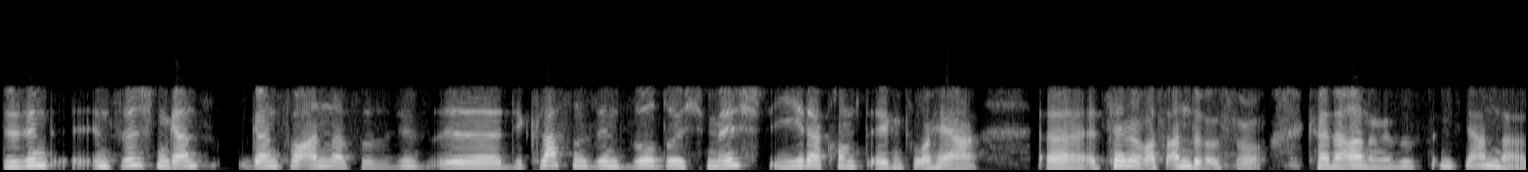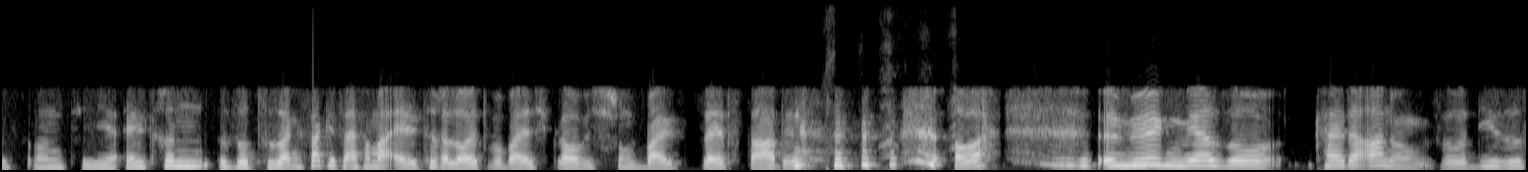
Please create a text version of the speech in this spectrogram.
die sind inzwischen ganz, ganz woanders. Also die, äh, die Klassen sind so durchmischt, jeder kommt irgendwo her äh, erzähl mir was anderes, so, keine Ahnung, es ist irgendwie anders. Und die Älteren sozusagen, ich sage jetzt einfach mal ältere Leute, wobei ich glaube ich schon bald selbst da bin, aber mögen mehr so, keine Ahnung, so dieses,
